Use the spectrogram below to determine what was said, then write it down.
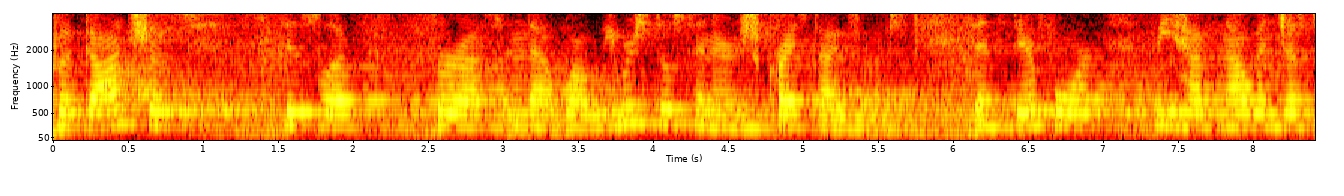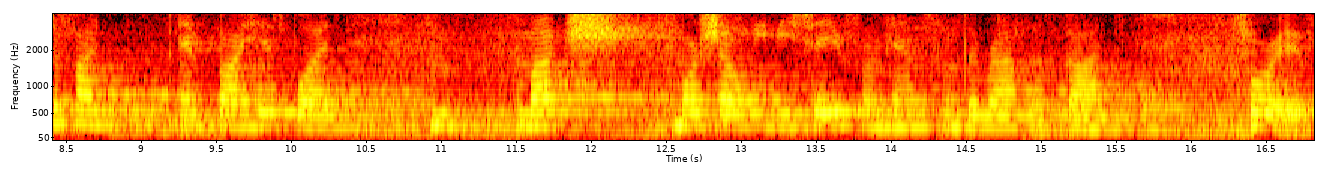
But God shows his love for us in that while we were still sinners, Christ died for us. Since therefore we have now been justified by his blood, much more shall we be saved from him from the wrath of God. For if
